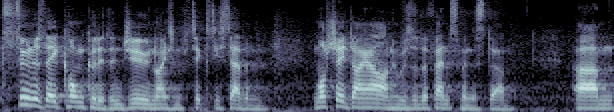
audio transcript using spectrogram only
as soon as they conquered it in June 1967, Moshe Dayan, who was the defense minister, um,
